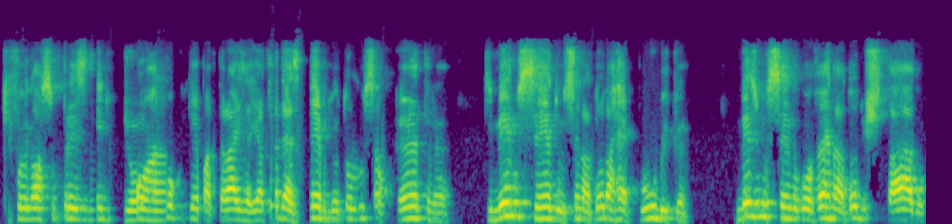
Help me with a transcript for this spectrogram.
que foi nosso presidente de honra há pouco tempo atrás, aí, até dezembro, doutor Lúcio Alcântara, que mesmo sendo senador da República, mesmo sendo governador do estado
